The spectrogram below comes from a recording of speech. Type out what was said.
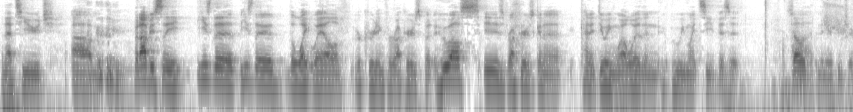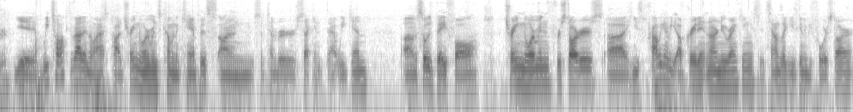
and that's huge. Um, but obviously, he's the he's the the white whale of recruiting for Rutgers. But who else is Rutgers gonna kind of doing well with, and who we might see visit So uh, in the near future? Yeah, we talked about it in the last pod. Trey Norman's coming to campus on September 2nd that weekend. Um, so is Baye Fall. Trey Norman, for starters, uh, he's probably going to be upgraded in our new rankings. It sounds like he's going to be four star.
